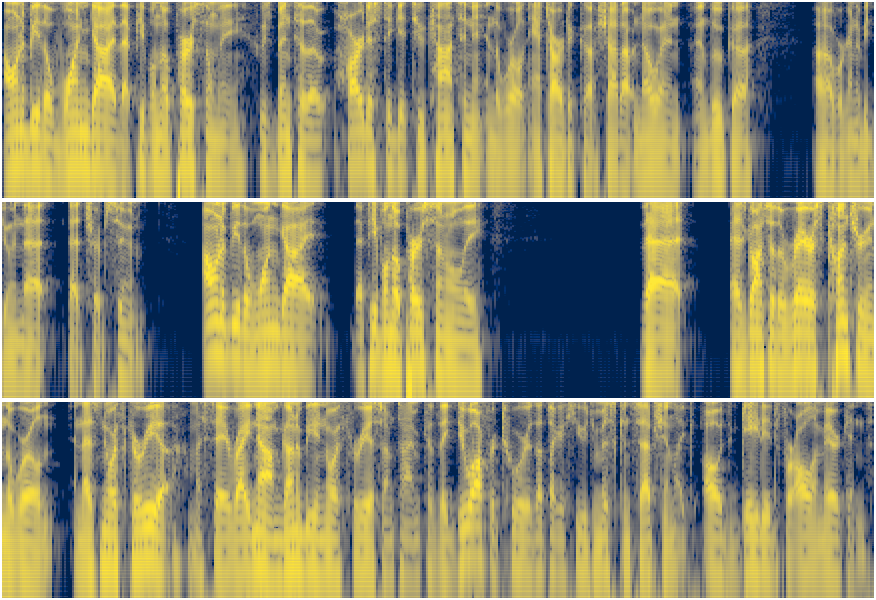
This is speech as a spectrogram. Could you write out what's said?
I want to be the one guy that people know personally who's been to the hardest to get to continent in the world antarctica. Shout out noah and, and luca. Uh, we're going to be doing that that trip soon. I want to be the one guy that people know personally that has gone to the rarest country in the world, and that's North Korea. I'm gonna say it right now. I'm gonna be in North Korea sometime because they do offer tours. That's like a huge misconception. Like, oh, it's gated for all Americans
